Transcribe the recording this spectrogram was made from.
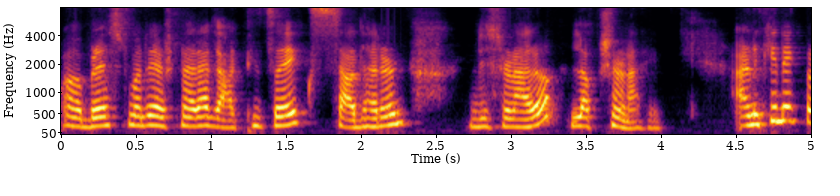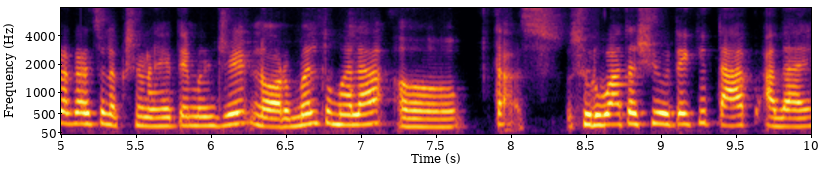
ब्रेस्टमध्ये असणाऱ्या गाठीचं एक साधारण दिसणारं लक्षण आहे. आणखीन एक प्रकारचं लक्षण आहे ते म्हणजे नॉर्मल तुम्हाला सुरुवात अशी होते की ताप आलाय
